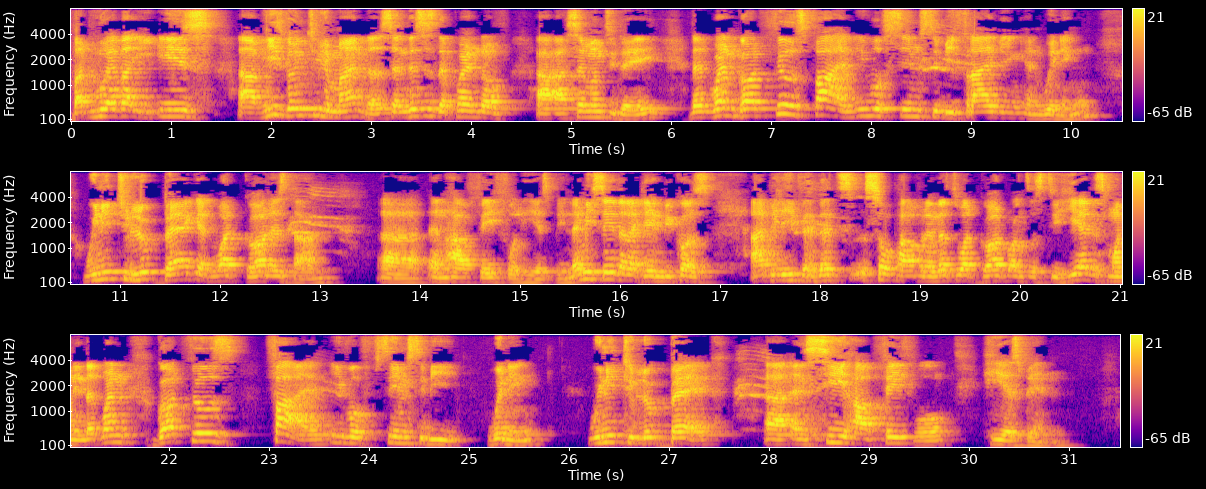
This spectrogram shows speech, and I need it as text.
But whoever he is um, he's going to remind us, and this is the point of uh, our sermon today, that when God feels far and evil seems to be thriving and winning, we need to look back at what God has done uh, and how faithful He has been. Let me say that again because I believe that that's so powerful, and that's what God wants us to hear this morning. That when God feels and evil seems to be winning, we need to look back uh, and see how faithful He has been.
